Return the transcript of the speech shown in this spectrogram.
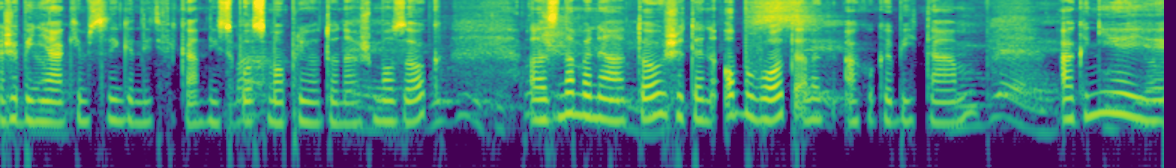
že by nejakým signifikantným spôsobom ovplyvnil to náš mozog, ale znamená to, že ten obvod, ale ako keby tam, ak nie je,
